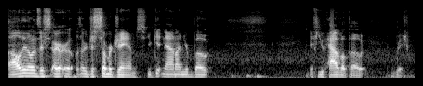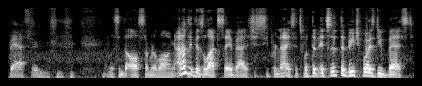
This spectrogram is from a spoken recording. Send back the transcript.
All the other ones are, are, are just summer jams. You're getting out on your boat. If you have a boat, rich bastard, and listen to all summer long. I don't think there's a lot to say about it. It's just super nice. It's what the it's what the Beach Boys do best.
